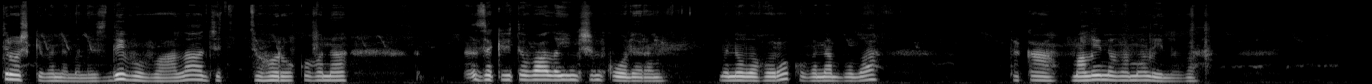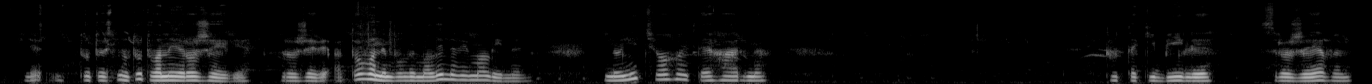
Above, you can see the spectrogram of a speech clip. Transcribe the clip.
Трошки вона мене здивувала, адже цього року вона заквітувала іншим кольором. Минулого року вона була така малинова-малинова. Тут, ось, ну, тут вони рожеві, рожеві, а то вони були малинові-малинові. Ну нічого, те гарно. Тут такі білі з рожевим,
